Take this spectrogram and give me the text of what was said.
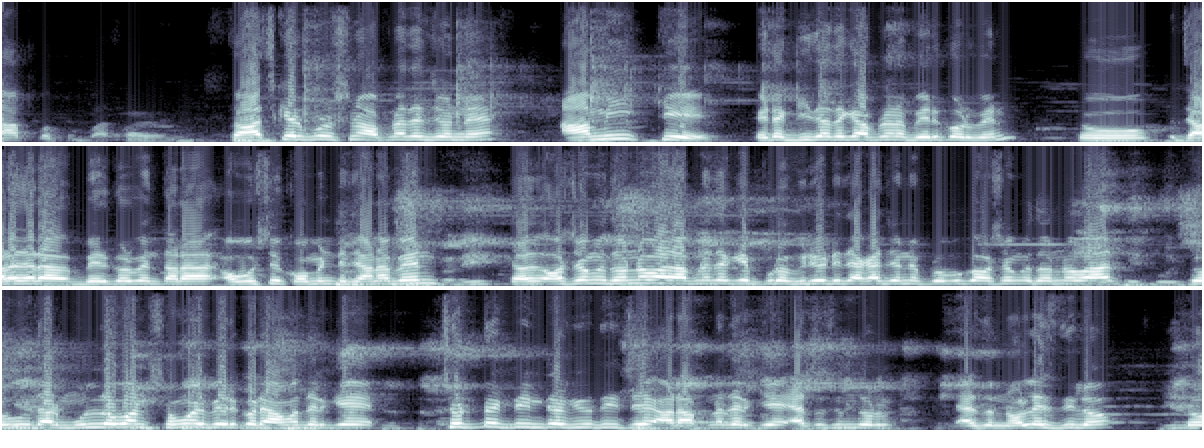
লাভ করতে পারেন তো আজকের প্রশ্ন আপনাদের জন্য আমি কে? এটা গীতা থেকে আপনারা বের করবেন। তো যারা যারা বের করবেন তারা অবশ্যই কমেন্টে জানাবেন। অসংখ্য ধন্যবাদ আপনাদেরকে পুরো ভিডিওটি দেখার জন্য। প্রভুকে অসংখ্য ধন্যবাদ। প্রভু তার মূল্যবান সময় বের করে আমাদেরকে ছোট্ট একটি ইন্টারভিউ দিয়েছে আর আপনাদেরকে এত সুন্দর এত নলেজ দিল। তো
